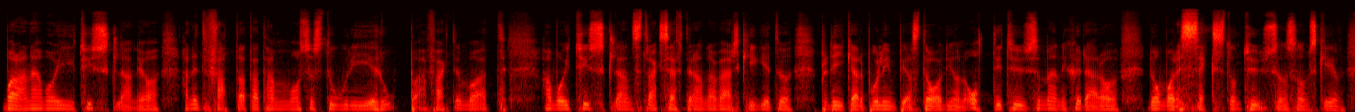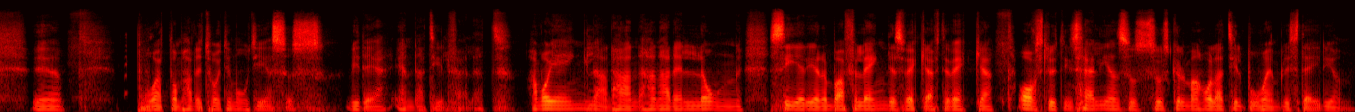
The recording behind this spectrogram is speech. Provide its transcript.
Bara när han var i Tyskland. Jag hade inte fattat att han var så stor i Europa. Faktum var att han var i Tyskland strax efter andra världskriget och predikade på Olympiastadion. 80 000 människor där och de var det 16 000 som skrev eh, på att de hade tagit emot Jesus vid det enda tillfället. Han var i England, han, han hade en lång serie, den bara förlängdes vecka efter vecka. Avslutningshelgen så, så skulle man hålla till på Wembley Stadium.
